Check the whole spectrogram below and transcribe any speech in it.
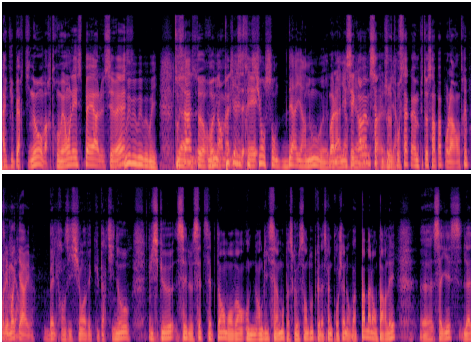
à Cupertino. On va retrouver, on l'espère, le CES. Oui, oui, oui. oui, Tout ça se renormalise. toutes les restrictions sont derrière nous. Euh, voilà, et c'est quand même ça. Je trouve ça quand même plutôt sympa pour la rentrée, pour les mois qui arrivent. Belle transition avec Cupertino, puisque c'est le 7 septembre. On va en, glisser un mot parce que sans doute que la semaine prochaine, on va pas mal en parler. Euh, ça y est, la,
